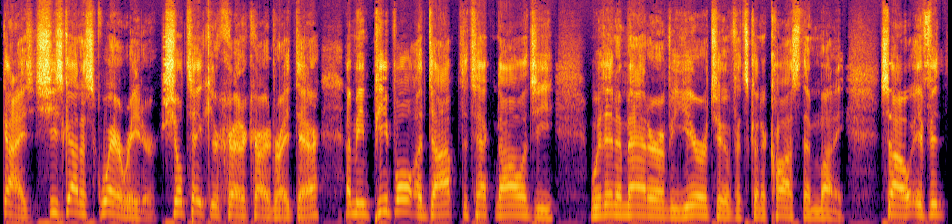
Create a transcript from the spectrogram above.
guys, she's got a square reader. She'll take your credit card right there. I mean, people adopt the technology within a matter of a year or two if it's going to cost them money. So if it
